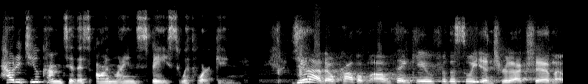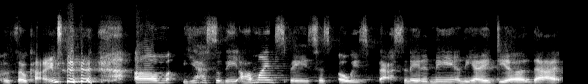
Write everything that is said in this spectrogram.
how did you come to this online space with working? Yeah, no problem. Um, thank you for the sweet introduction. That was so kind. um, yeah, so the online space has always fascinated me, and the idea that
